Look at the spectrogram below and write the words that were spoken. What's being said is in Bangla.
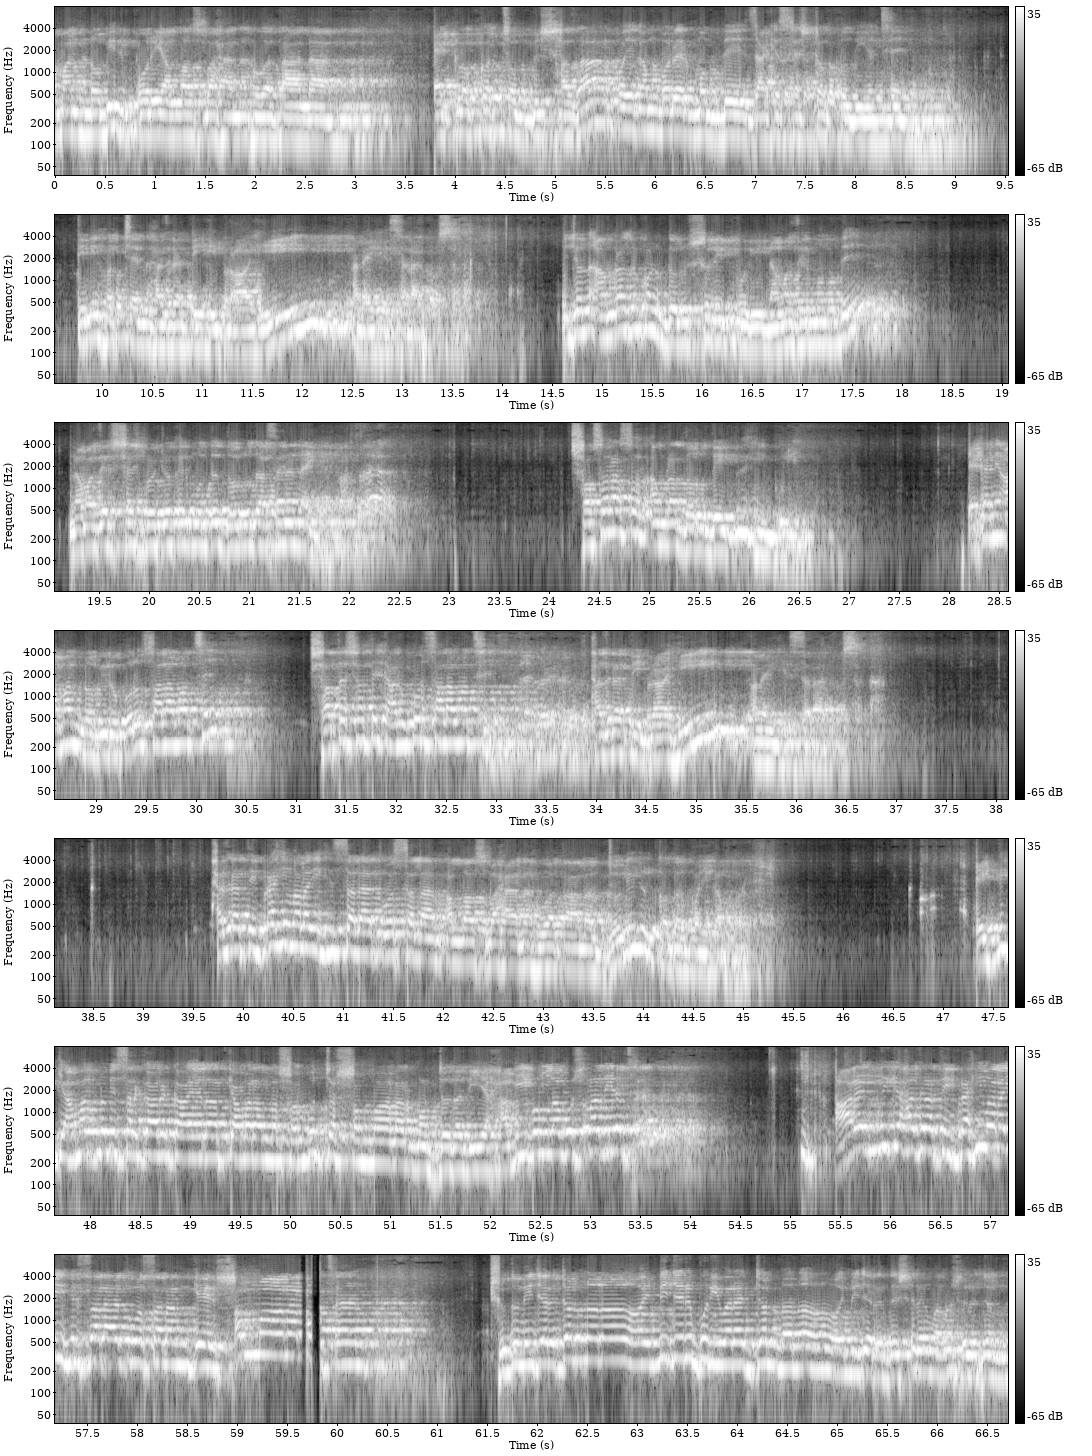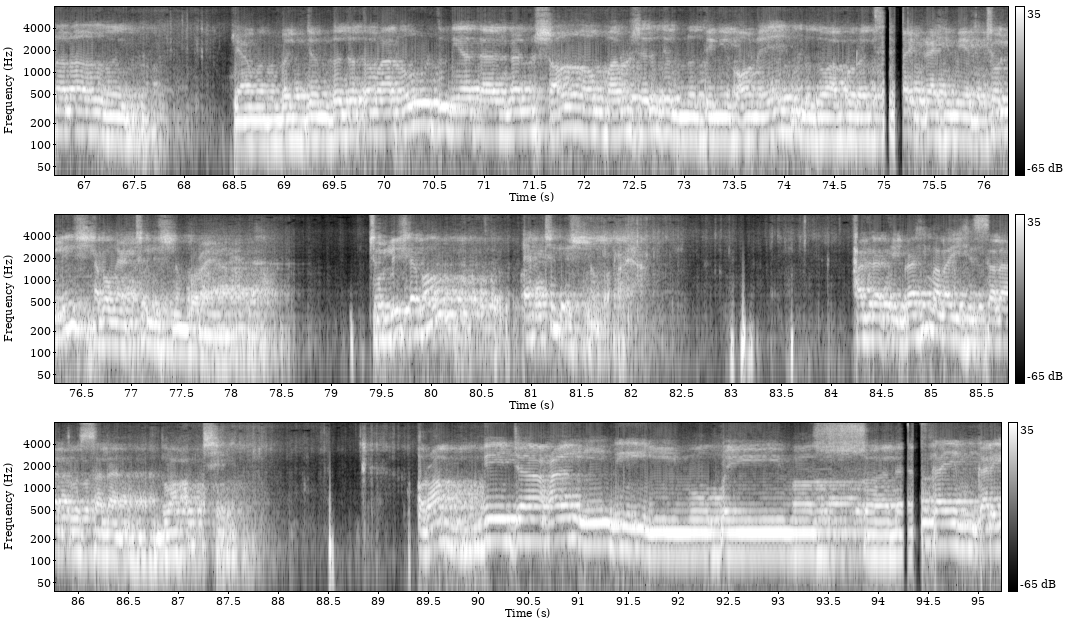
আমার নবীর পরে আল্লাহ তাআলা এক লক্ষ চব্বিশ হাজার পয়গম্বরের মধ্যে যাকে শ্রেষ্ঠত্ব দিয়েছেন, তিনি হচ্ছেন হজরত ইব্রাহিম আলাইহিস সালাম। এই জন্য আমরা যখন দরুদ শরীফ পড়ি, নামাজের মধ্যে, নামাজের শেষ বৈঠকের মধ্যে দরুদ আছে না নাই? সচরাচর আমরা দরুদ ইব্রাহিম বলি এখানে আমার নবীর উপরও সালাম আছে, সাথে সাথে কার উপর সালাম আছে? হযরত ইব্রাহিম আলাইহিস সালাম। হযরত ইব্রাহিম আলাইহিস সালাতু ওয়াস সালাম আল্লাহ সুবহানাহু ওয়া তাআলা জলিলুল কদর পয়গম্বর। একদিকে আমার নবী সরকার কায়নাত কে আমার আল্লাহ সর্বোচ্চ সম্মান আর মর্যাদা দিয়ে হাবিবুল্লাহ ঘোষণা দিয়েছেন। আরেকদিকে হযরত ইব্রাহিম আলাইহিস সালাতু ওয়াস সালামকে সম্মান আছেন শুধু নিজের জন্য নয়, নিজের পরিবারের জন্য নয়, নিজের দেশের মানুষের জন্য নয়। কেমন পর্যন্ত যত মানুষ দুনিয়াতে আসবেন, সব মানুষের জন্য তিনি অনেক দোয়া করেছেন। ইব্রাহিমের চল্লিশ এবং একচল্লিশ নম্বর আয়া চল্লিশ এবং একচল্লিশ নম্বর আয়া হাজরত ইব্রাহিম আলাইহিসালাম দোয়া করছে।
